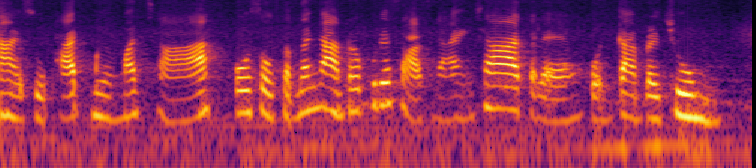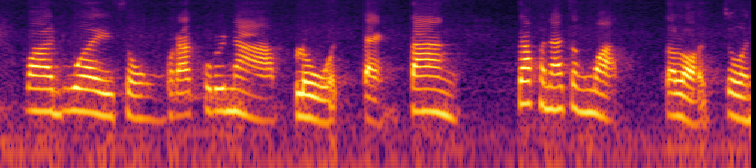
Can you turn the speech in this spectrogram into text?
นายสุพัฒน์เมืองมัชชาโฆษกสำนักงานพระพุทธศาสนาแห่งชาติแถลงผลการประชุม ว่าด้วยทรงพระกรุณาโปรดแต่งตั้ง เจ้าคณะจังหวัดตลอดจน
